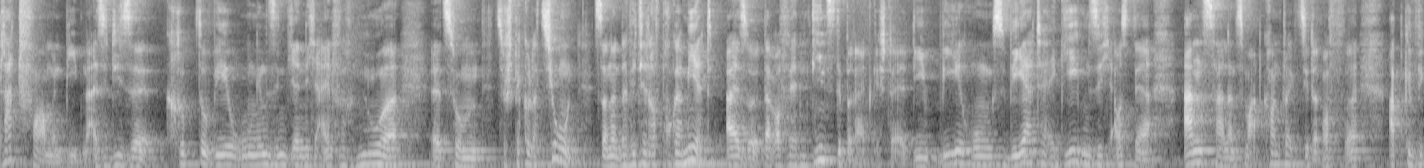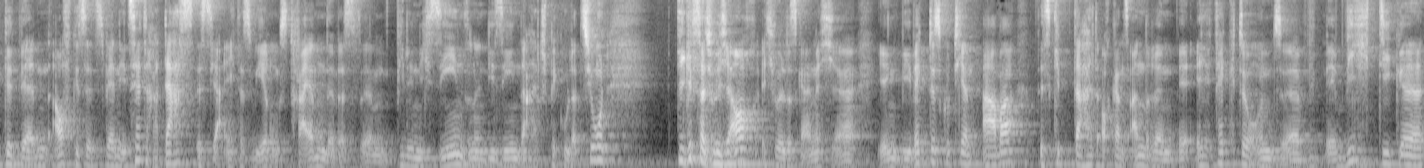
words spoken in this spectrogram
Plattformen bieten. Also diese Kryptowährungen sind ja nicht einfach nur äh, zum, zur Spekulation, sondern da wird ja darauf programmiert. Also darauf werden Dienste bereitgestellt. Die Währungswerte ergeben sich aus der Anzahl an Smart Contracts, die darauf äh, abgewickelt werden, aufgesetzt werden etc. Das ist ja eigentlich das Währungstreibende, das ähm, viele nicht sehen, sondern die sehen da halt Spekulation. Die gibt es natürlich auch, ich will das gar nicht äh, irgendwie wegdiskutieren, aber es gibt da halt auch ganz andere äh, Effekte und äh, wichtige,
